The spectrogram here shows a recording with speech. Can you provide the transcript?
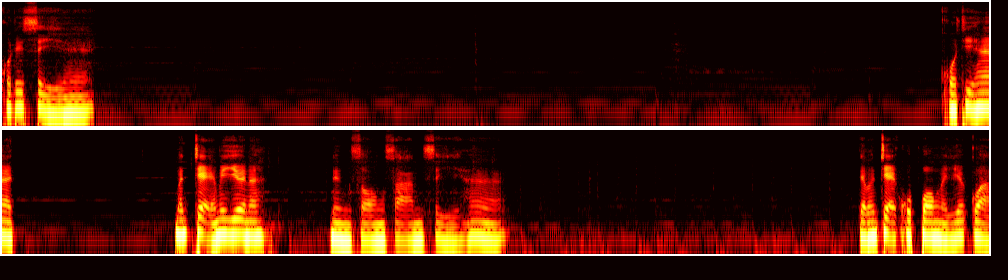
กดที่สี่นะฮะโค้ดที่ห้ามันแจกไม่เยอะนะหนึ่งสองสามสี่ห้า แต่มันแจกคูปองอะเยอะกว่า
